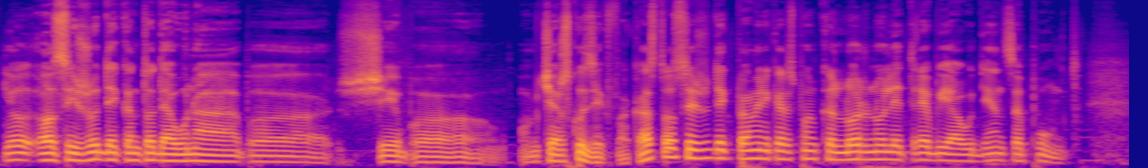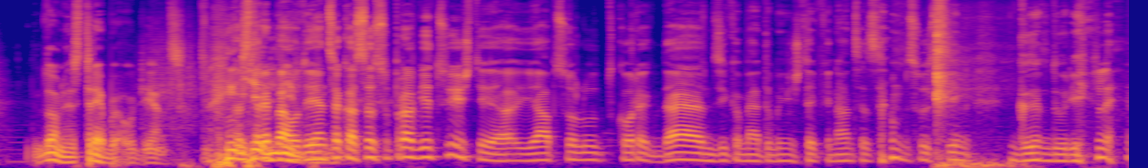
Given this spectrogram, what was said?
Eu o să-i judec întotdeauna uh, și uh, îmi cer scuze că fac asta, o să-i judec pe oamenii care spun că lor nu le trebuie audiență, punct. Doamne, îți trebuie audiență. Îți E trebuie liber. audiență ca să supraviețuiești, e, e absolut corect. De-aia îmi zic că mi-ar trebui niște finanțe să-mi susțin gândurile.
